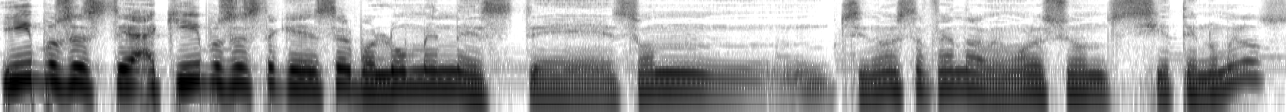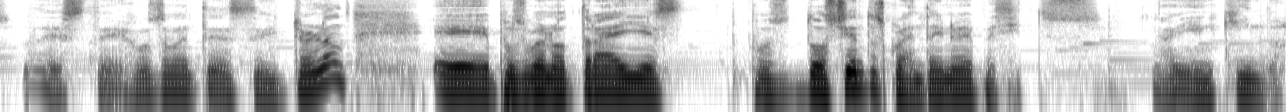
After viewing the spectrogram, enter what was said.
Y pues este, aquí, pues este que es el volumen, este, son, si no me está fallando la memoria, son siete números, este, justamente este Eternals. Eh, pues bueno, trae pues 249 pesitos ahí en Kindle.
